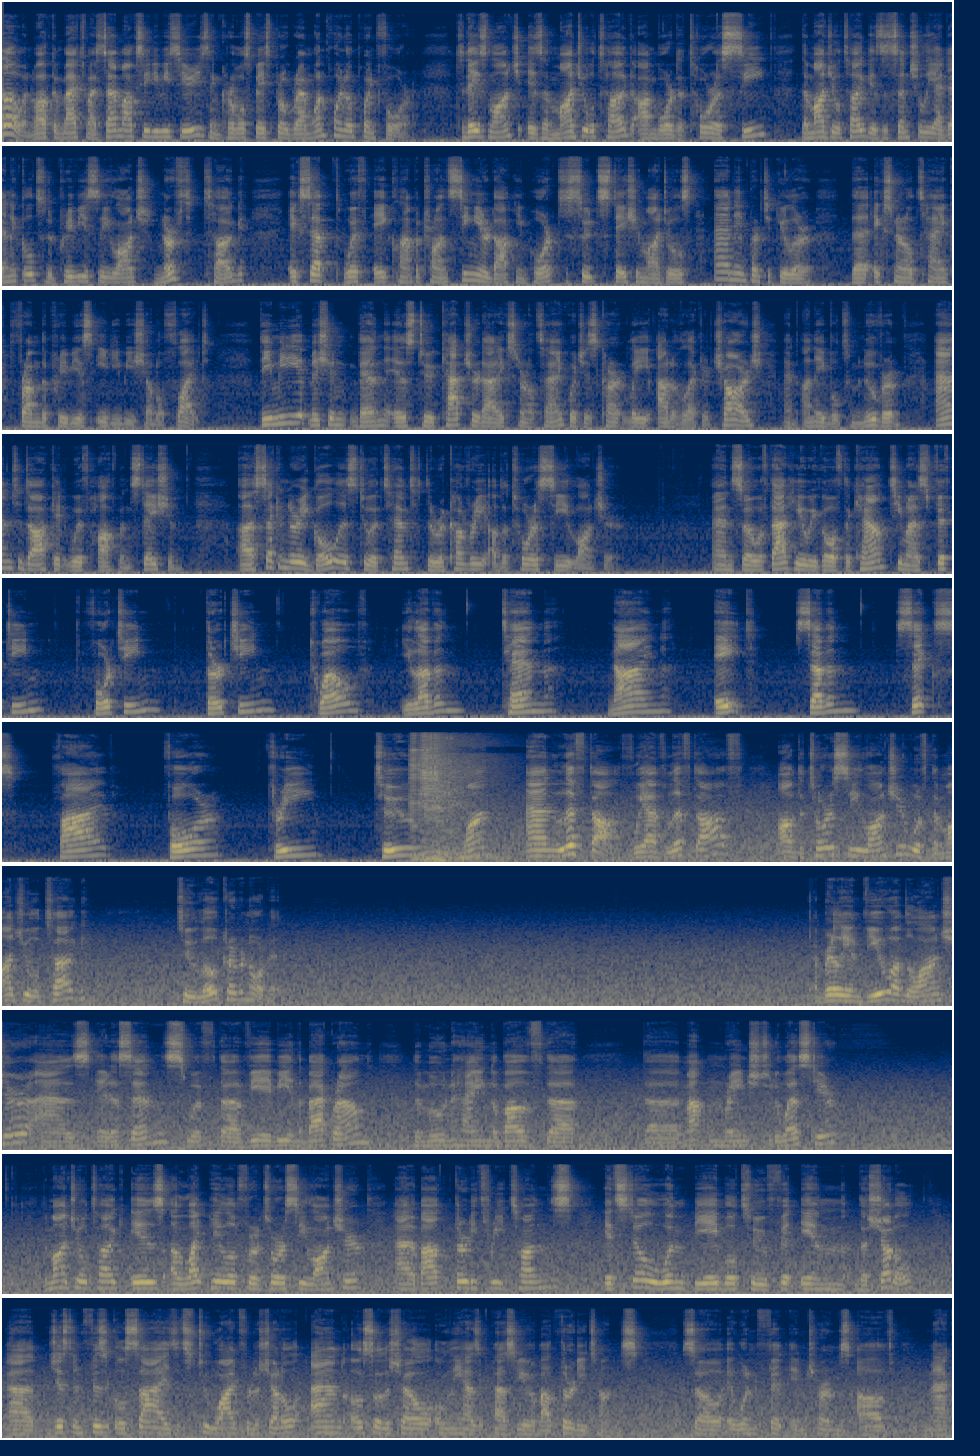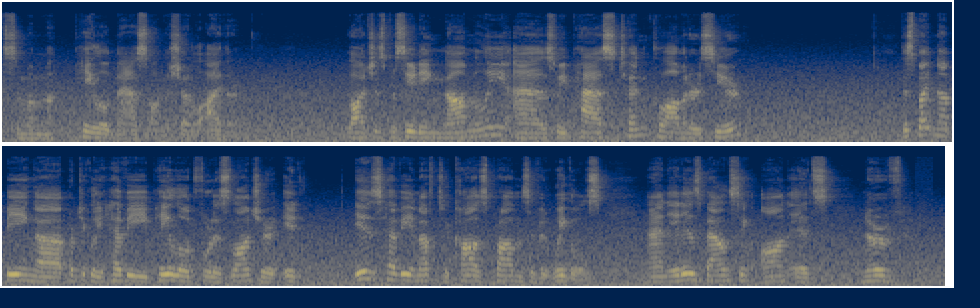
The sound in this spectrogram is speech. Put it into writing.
Hello and welcome back to my Sandbox EDB series in Kerbal Space Program 1.0.4. Today's launch is a module tug on board a Taurus C. The module tug is essentially identical to the previously launched Nerfed tug, except with a Clamp-O-Tron senior docking port to suit station modules and in particular the external tank from the previous EDB shuttle flight. The immediate mission then is to capture that external tank, which is currently out of electric charge and unable to maneuver, and to dock it with Hoffman Station. A secondary goal is to attempt the recovery of the Taurus C launcher. And so with that, here we go with the count. T minus 15, 14, 13, 12, 11, 10, 9, 8, 7, 6, 5, 4, 3, 2, 1, and liftoff. We have liftoff of the Taurus C launcher with the module tug to low Kerbin orbit. A brilliant view of the launcher as it ascends with the VAB in the background, the moon hanging above the, the mountain range to the west here. The module tug is a light payload for a Taurus C launcher at about 33 tons. It still wouldn't be able to fit in the shuttle, uh, just in physical size, it's too wide for the shuttle, and also the shuttle only has a capacity of about 30 tons. So it wouldn't fit in terms of maximum payload mass on the shuttle either. Launch is proceeding nominally as we pass 10 kilometers here. Despite not being a particularly heavy payload for this launcher, it is heavy enough to cause problems if it wiggles, and it is balancing on its Nerv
